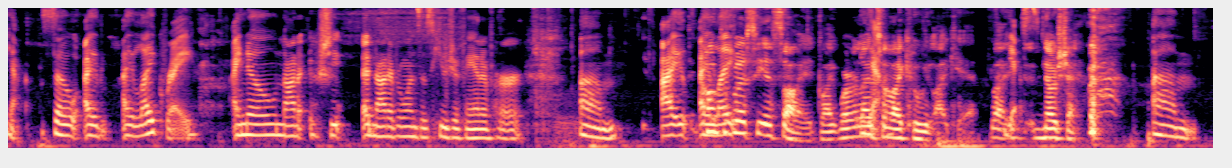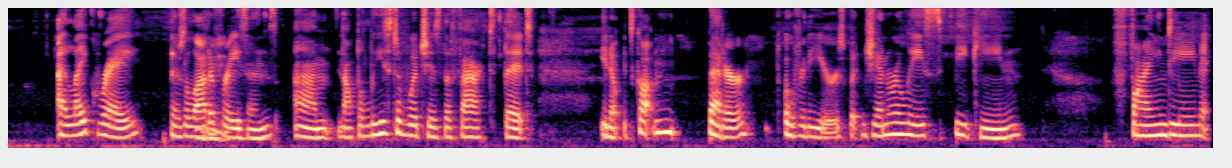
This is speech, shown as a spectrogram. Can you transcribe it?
Yeah. So I I like Rey. I know not she not everyone's as huge a fan of her. Um, I I like Controversy aside, like we're allowed Yeah. to like who we like here. Like Yes. no shame. um, I like Rey. There's a lot Mm-hmm. of reasons. Um, not the least of which is the fact that you know it's gotten better over the years, but generally speaking, finding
